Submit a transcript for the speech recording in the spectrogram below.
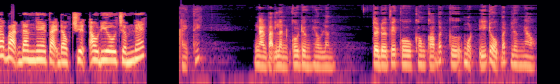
Các bạn đang nghe tại đọc chuyện audio.net Giải thích. Ngàn vạn lần cô đừng hiểu lầm. Tôi đối với cô không có bất cứ một ý đồ bất lương nào.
